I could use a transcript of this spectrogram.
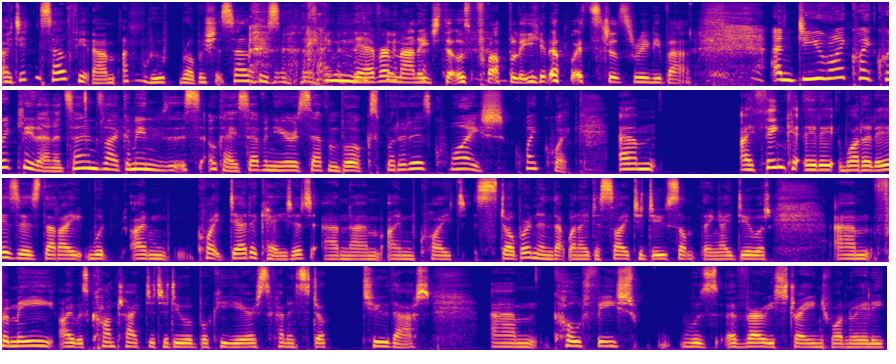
I didn't selfie it. I'm, I'm ru- rubbish at selfies. I never manage those properly. You know, it's just really bad. and do you write quite quickly then? It sounds like, I mean, okay, seven years, seven books, but it is quite, quite quick. Um, I think it, what it is is that I would I'm quite dedicated and um, I'm quite stubborn in that when I decide to do something, I do it. Um, for me, I was contracted to do a book a year, so kind of stuck to that. Um, Cold Feet was a very strange one, really.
